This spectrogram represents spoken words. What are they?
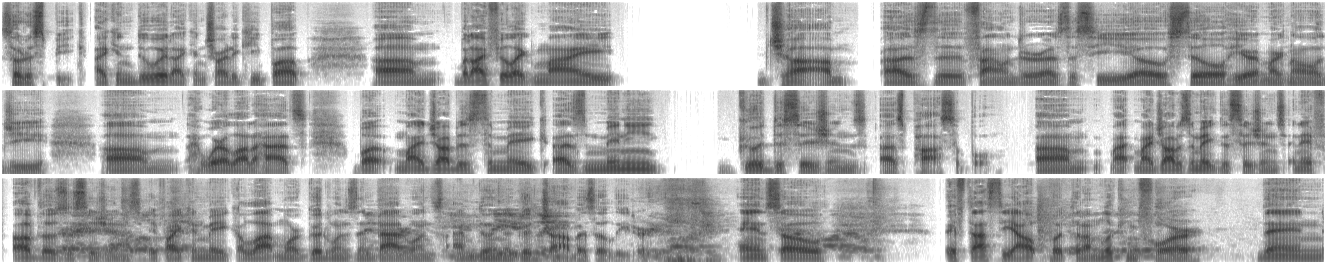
so to speak. I can do it. I can try to keep up. Um, but I feel like my job as the founder, as the CEO, still here at Marknology, um, I wear a lot of hats. But my job is to make as many good decisions as possible. Um, my, my job is to make decisions, and if of those decisions, if I can make a lot more good ones than bad ones, I'm doing a good job as a leader. And so, if that's the output that I'm looking for, then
